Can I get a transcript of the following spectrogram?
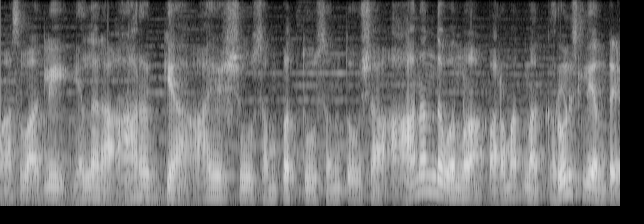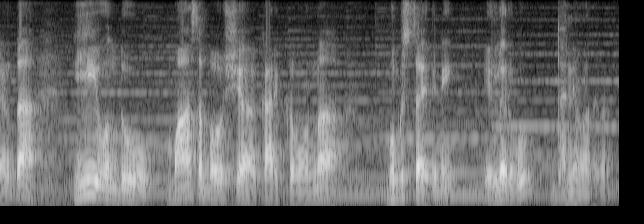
ಮಾಸವಾಗಲಿ ಎಲ್ಲರ ಆರೋಗ್ಯ, ಆಯಸ್ಸು, ಸಂಪತ್ತು, ಸಂತೋಷ, ಆನಂದವನ್ನು ಆ ಪರಮಾತ್ಮ ಕರುಣಿಸಲಿ ಅಂತ ಹೇಳ್ತಾ ಈ ಒಂದು ಮಾಸ ಭವಿಷ್ಯ ಕಾರ್ಯಕ್ರಮವನ್ನು ಮುಗಿಸ್ತಾ ಇದ್ದೀನಿ. ಎಲ್ಲರಿಗೂ ಧನ್ಯವಾದಗಳು.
